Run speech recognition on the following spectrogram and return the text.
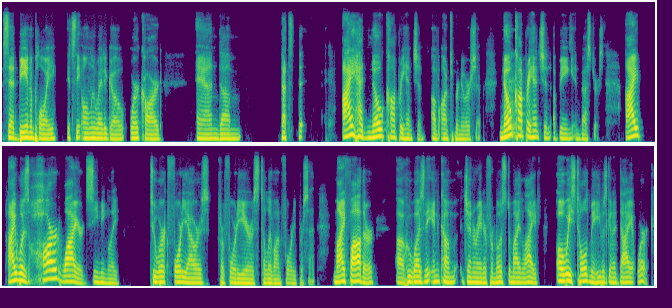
said be an employee. It's the only way to go. Work hard. And um, that's the, I had no comprehension of entrepreneurship, no mm-hmm. comprehension of being investors. I I was hardwired seemingly to work 40 hours for 40 years to live on 40%. My father, uh, who was the income generator for most of my life, always told me he was going to die at work.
